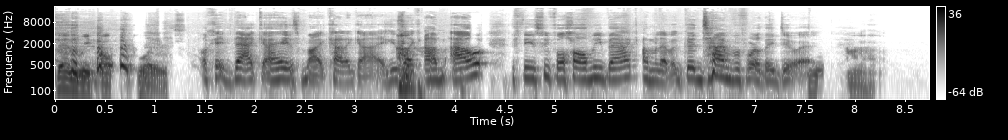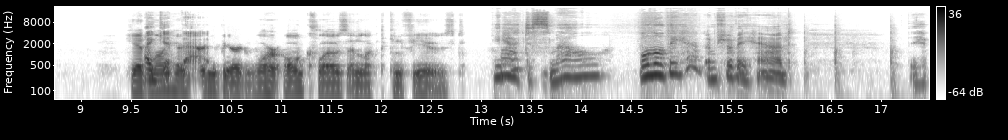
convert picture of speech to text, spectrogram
Then we called the police. Okay, that guy is my kind of guy. He's like, I'm out. If these people haul me back, I'm going to have a good time before they do it. Uh, he had I long hair, dirty beard, wore old clothes, and looked confused. He had to smell. Well, no, they had. I'm sure they had They,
